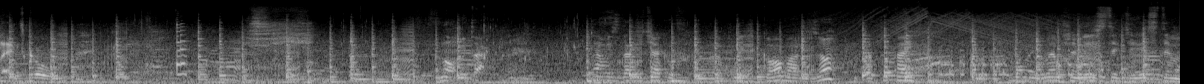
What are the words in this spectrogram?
Let's go. No i tak. Tam jest dla dzieciaków e, płytko bardzo, a tutaj chyba najgłębsze miejsce, gdzie jestem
